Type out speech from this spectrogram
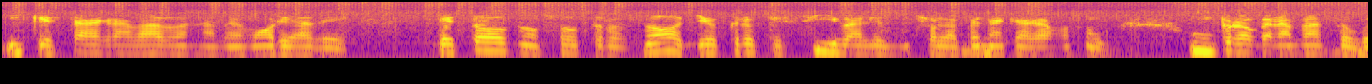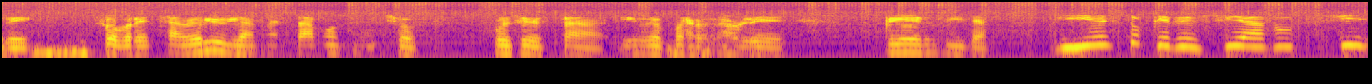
y que está grabado en la memoria de, de todos nosotros, ¿no? Yo creo que sí vale mucho la pena que hagamos un, un programa sobre, sobre Chabelo y lamentamos mucho pues esta irreparable pérdida. Y esto que decía, ¿no? sí,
